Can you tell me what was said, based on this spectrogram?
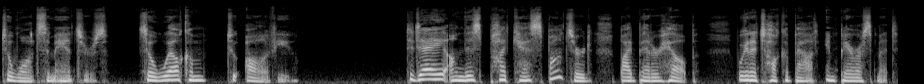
to want some answers. So welcome to all of you. Today on this podcast sponsored by BetterHelp, we're going to talk about embarrassment,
